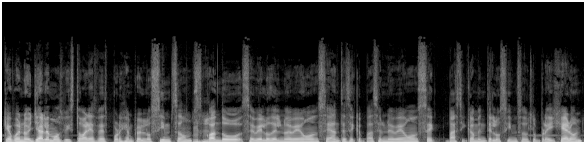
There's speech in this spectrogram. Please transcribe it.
que bueno, ya lo hemos visto varias veces, por ejemplo, en Los Simpsons, cuando se ve lo del 9-11, antes de que pase el 9-11, básicamente Los Simpsons lo predijeron,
